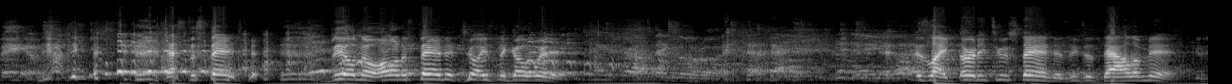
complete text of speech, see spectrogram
Bam. That's the standard. Bill know all the standard joints to go with it. It's like 32 standards. He just dial them in. Because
